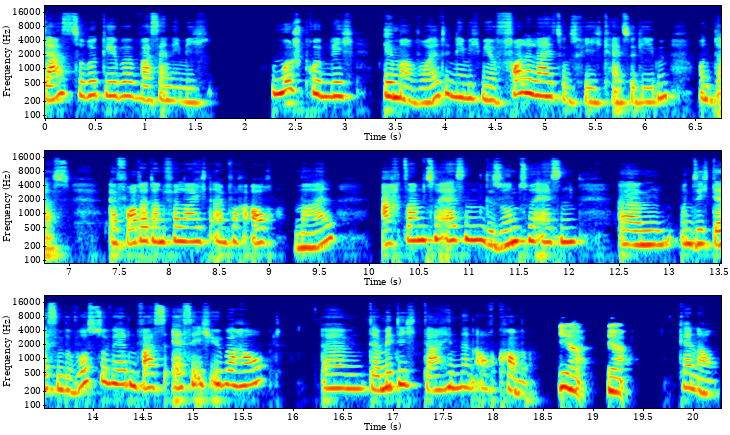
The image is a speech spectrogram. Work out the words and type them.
das zurückgebe, was er nämlich ursprünglich immer wollte, nämlich mir volle Leistungsfähigkeit zu geben. Und das erfordert dann vielleicht einfach auch mal achtsam zu essen, gesund zu essen ähm, und sich dessen bewusst zu werden, was esse ich überhaupt, ähm, damit ich dahin dann auch komme. Ja, ja. Genau,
